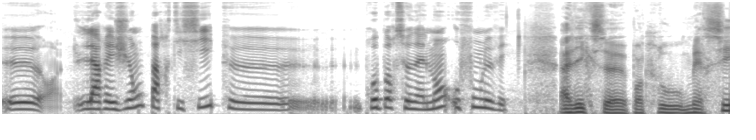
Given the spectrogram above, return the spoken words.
la région participe proportionnellement au fonds levé. Alix Pantelou, merci.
